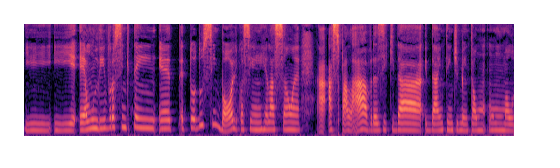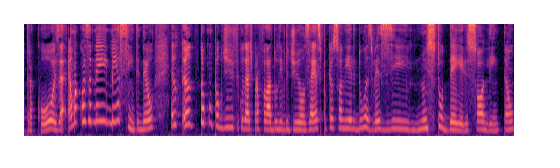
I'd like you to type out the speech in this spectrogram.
E, e é um livro, assim, que tem... É, é todo simbólico, assim, em relação às palavras e que dá, dá entendimento um, uma outra coisa. É uma coisa meio, meio assim, entendeu? Eu, eu tô com um pouco de dificuldade para falar do livro de Oséias, porque eu só li ele duas vezes e não estudei ele, só li. Então,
